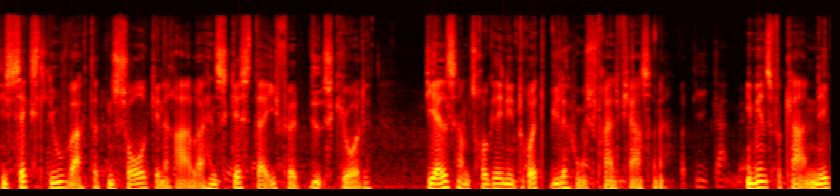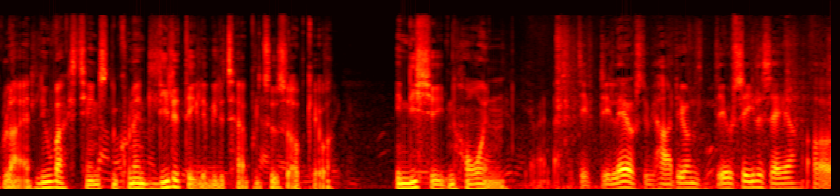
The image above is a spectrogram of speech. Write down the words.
De seks livvagter, den sårede general og hans gæst, der er iført hvid skjorte, de er alle sammen trukket ind i et rødt villahus fra 70'erne. Imens forklarer Nikolaj, at livvagtstjenesten kun er en lille del af militærpolitiets opgaver. En niche i den hårde ende. Jamen, altså det, det laveste, vi har, det er jo, det er jo selesager og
